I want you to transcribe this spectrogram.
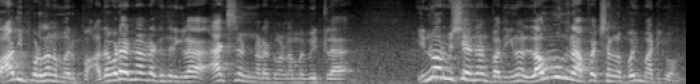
பாதிப்போடு தான் நம்ம இருப்போம். அதை விட என்ன நடக்கும் தெரியுங்களா? ஆக்சிடென்ட் நடக்கும் நம்ம வீட்டில் இன்னொரு விஷயம் என்னன்னு பார்த்தீங்கன்னா லவ்ங்கிற அஃபெக்ஷனில் போய் மாட்டிக்குவாங்க.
